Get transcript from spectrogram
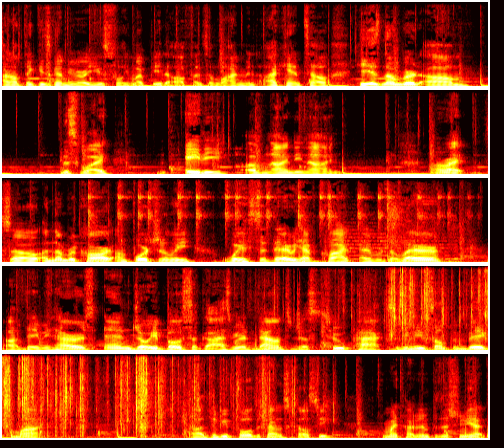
I don't think he's going to be very useful. He might be the offensive lineman. I can't tell. He is numbered um this way, 80 of 99. All right, so a number card, unfortunately, wasted there. We have Clyde Edwards-Helaire, uh, Damien Harris, and Joey Bosa. Guys, we are down to just two packs. You need something big, come on. Uh, did we pull the Travis Kelce for my tight end position yet?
